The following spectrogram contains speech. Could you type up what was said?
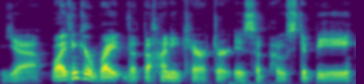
Yeah. Well, I think you're right that the honey character is supposed to be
